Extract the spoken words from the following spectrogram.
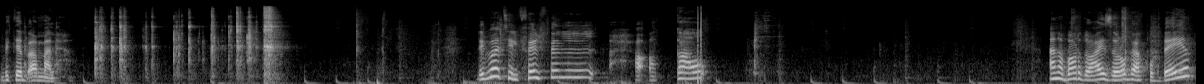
بتبقى مالحة. دلوقتي الفلفل هقطعه. أنا برضو عايزة ربع كوباية.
